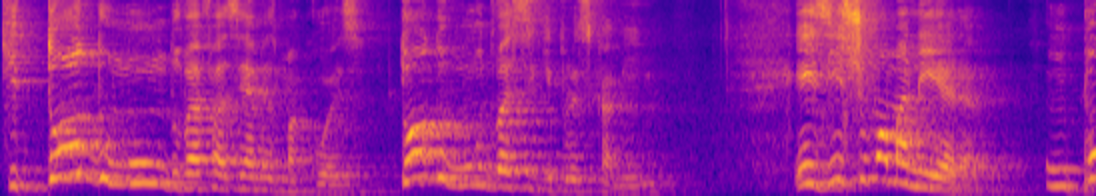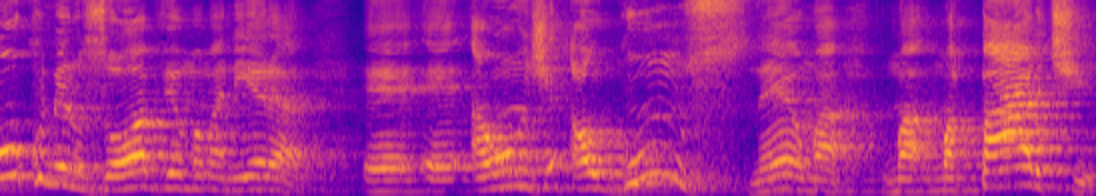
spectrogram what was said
que todo mundo vai fazer a mesma coisa, todo mundo vai seguir por esse caminho. Existe uma maneira um pouco menos óbvia, uma maneira é, é, onde alguns, né, uma, uma, uma parte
